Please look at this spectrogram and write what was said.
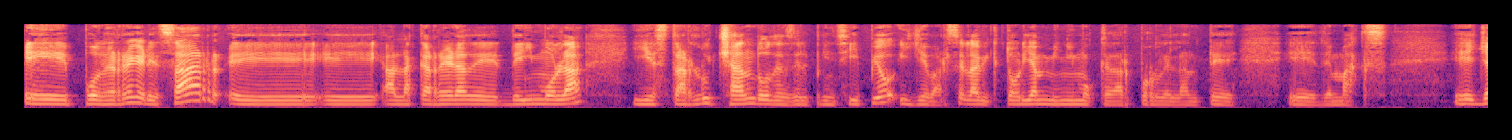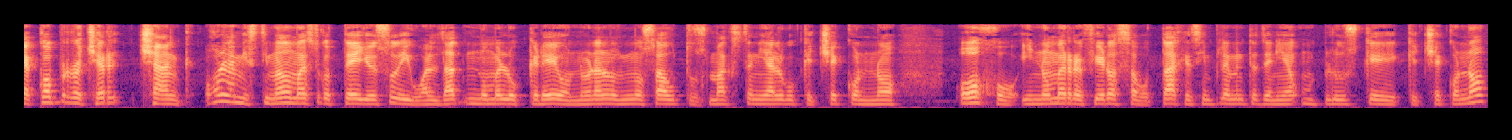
Eh, poder regresar eh, eh, a la carrera de, de, Imola y estar luchando desde el principio y llevarse la victoria mínimo quedar por delante de Max. Jacob Rocher Chang. Hola, mi estimado maestro Tello. Eso de igualdad no me lo creo. No eran los mismos autos. Max tenía algo que Checo no. Ojo, y no me refiero a sabotaje. Simplemente tenía un plus que, Checo no.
